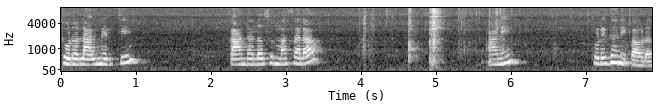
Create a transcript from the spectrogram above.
थोडं लाल मिरची कांदा लसूण मसाला आणि थोडी धनी पावडर.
